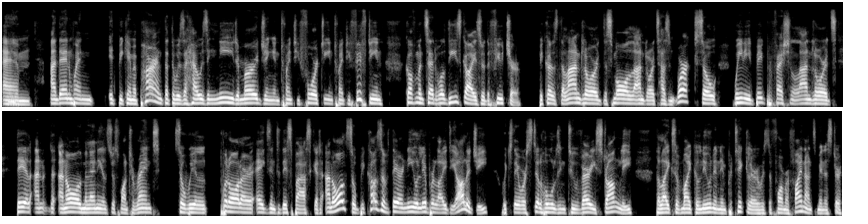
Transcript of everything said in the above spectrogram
Mm. Um, mm. And then when it became apparent that there was a housing need emerging in 2014, 2015, government said, well, these guys are the future because the landlord, the small landlords hasn't worked. So we need big professional landlords. They'll, and, and all millennials just want to rent. So we'll put all our eggs into this basket. And also because of their neoliberal ideology, which they were still holding to very strongly, the likes of Michael Noonan in particular, who was the former finance minister,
